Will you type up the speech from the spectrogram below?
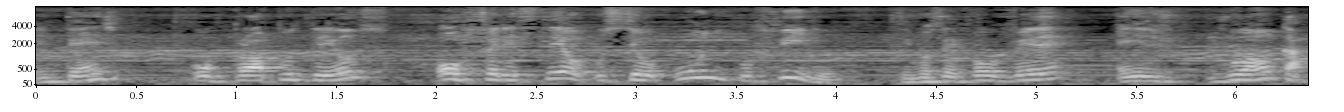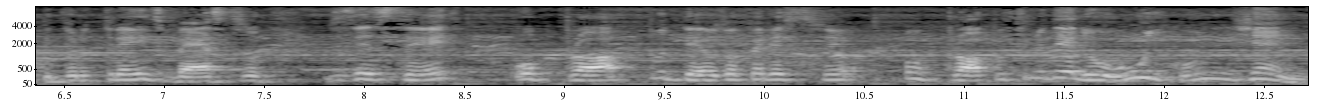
Entende? O próprio Deus ofereceu o seu único filho. Se você for ver em João capítulo 3, verso 16, o próprio Deus ofereceu o próprio filho dele, o único, o unigênio.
